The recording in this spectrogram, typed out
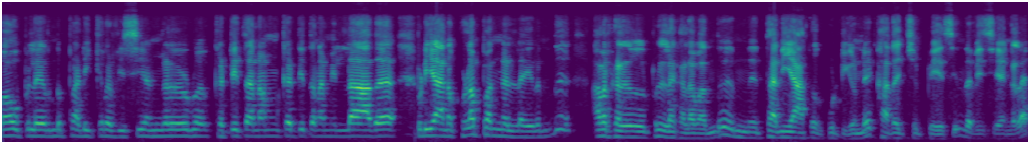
வகுப்பில இருந்து படிக்கிற விஷயங்கள் கெட்டித்தனம் கெட்டித்தனம் இல்லாத இப்படியான குழப்பங்கள்ல இருந்து அவர்கள் பிள்ளைகளை வந்து தனியாக கூட்டிக்கொண்டே கதைச்சு பேசி இந்த விஷயங்களை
